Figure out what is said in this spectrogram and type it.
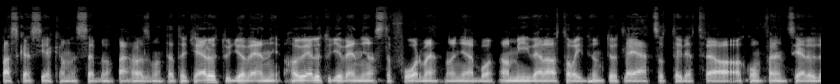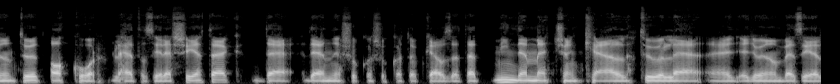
Pascal Siakam lesz ebben a párharcban. Tehát, hogyha elő tudja venni, ha ő elő tudja venni azt a formát nagyjából, amivel a tavalyi döntőt lejátszott, illetve a, a konferencia elődöntőt, akkor lehet azért esélyetek, de, de ennél sokkal-sokkal több kell hozzá. Tehát minden meccsen kell tőle egy, egy olyan vezér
